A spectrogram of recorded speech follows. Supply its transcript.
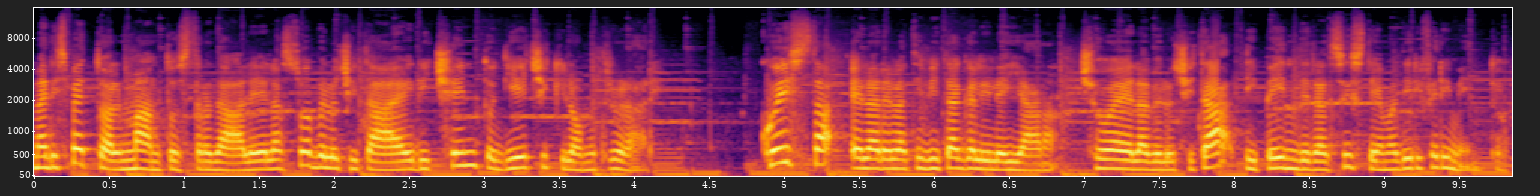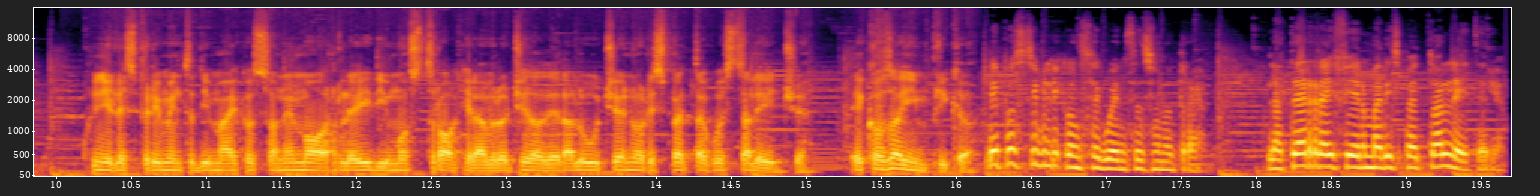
ma rispetto al manto stradale la sua velocità è di 110 km h Questa è la relatività galileiana, cioè la velocità dipende dal sistema di riferimento. Quindi l'esperimento di Michelson e Morley dimostrò che la velocità della luce non rispetta questa legge. E cosa implica? Le possibili conseguenze sono tre. La Terra è ferma rispetto all'etere,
